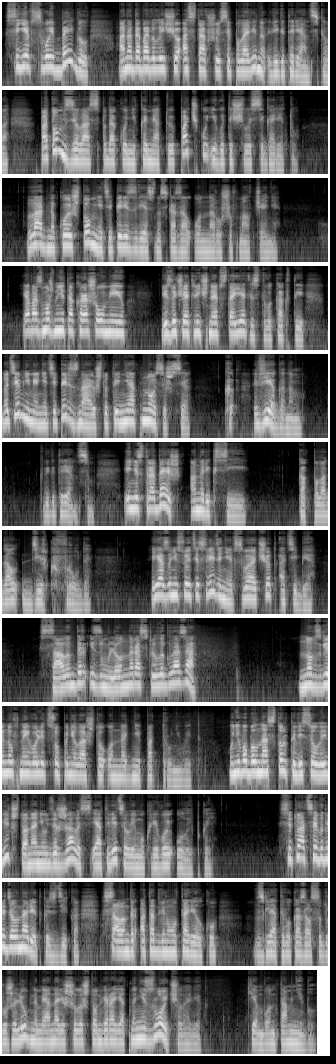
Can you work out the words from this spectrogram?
Съев свой бейгл, она добавила еще оставшуюся половину вегетарианского — Потом взяла с подоконника мятую пачку и вытащила сигарету. «Ладно, кое-что мне теперь известно», — сказал он, нарушив молчание. «Я, возможно, не так хорошо умею изучать личные обстоятельства, как ты, но, тем не менее, теперь знаю, что ты не относишься к веганам, к вегетарианцам, и не страдаешь анорексией, как полагал Дирк Фруде. Я занесу эти сведения в свой отчет о тебе». Саландер изумленно раскрыла глаза, но, взглянув на его лицо, поняла, что он над ней подтрунивает. У него был настолько веселый вид, что она не удержалась и ответила ему кривой улыбкой. Ситуация выглядела на редкость дико. Саландер отодвинул тарелку. Взгляд его казался дружелюбным, и она решила, что он, вероятно, не злой человек, кем бы он там ни был.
